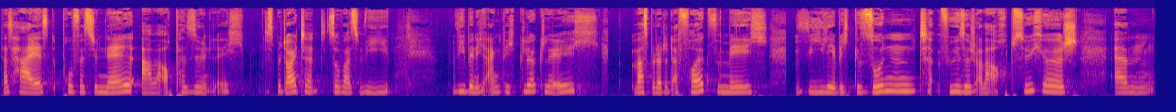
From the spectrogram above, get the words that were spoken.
Das heißt, professionell, aber auch persönlich. Das bedeutet sowas wie, wie bin ich eigentlich glücklich? Was bedeutet Erfolg für mich? Wie lebe ich gesund, physisch, aber auch psychisch? Ähm,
